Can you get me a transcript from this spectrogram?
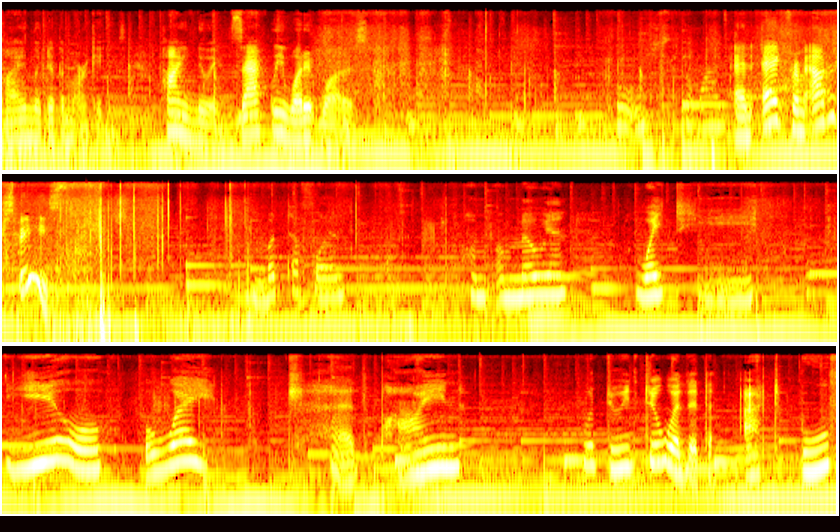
Pine looked at the markings. Pine knew exactly what it was one. an egg from outer space. One. Um, a million wait year away. Said Pine. What do we do with it at Boof?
